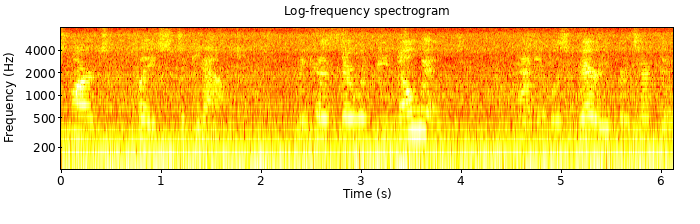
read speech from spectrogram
smart place to camp because there would be no wind and it was very protected.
